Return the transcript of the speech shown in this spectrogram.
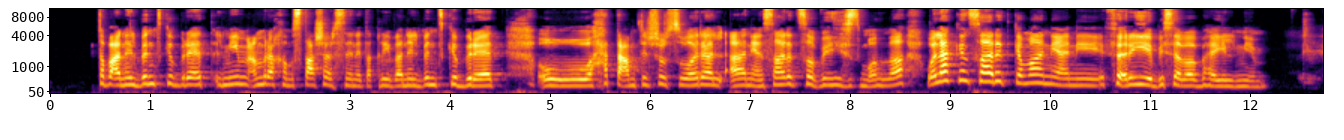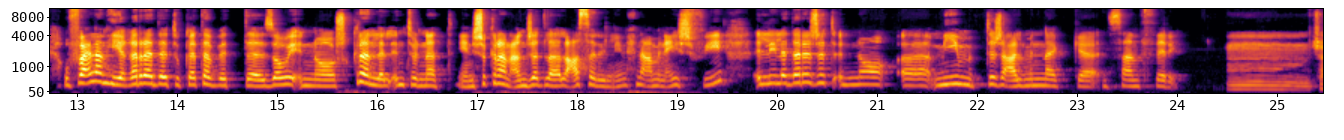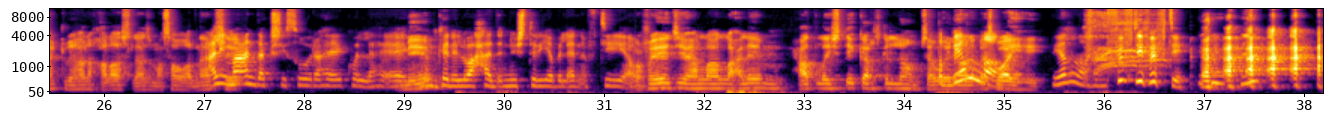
طبعا البنت كبرت الميم عمرها 15 سنة تقريبا. البنت كبرت وحتى عم تنشر صورها الآن يعني صارت صبية اسم الله. ولكن صارت كمان يعني ثرية بسبب هاي الميم. وفعلا هي غردت وكتبت زوي إنه شكرا للإنترنت يعني شكرا عن جد للعصر اللي نحن عم نعيش فيه اللي لدرجة إنه آه، ميم بتجعل منك إنسان ثري. امم شكلي هلا خلاص لازم أصور نفسي. علي ما عندك شي صورة هيك ولا هيك؟ ميم؟ ممكن الواحد إنه يشتريها بال NFT أو رفيجي الله الله عليه حاط لي stickers كلهم مسوي بس وجهي يلا 50 50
